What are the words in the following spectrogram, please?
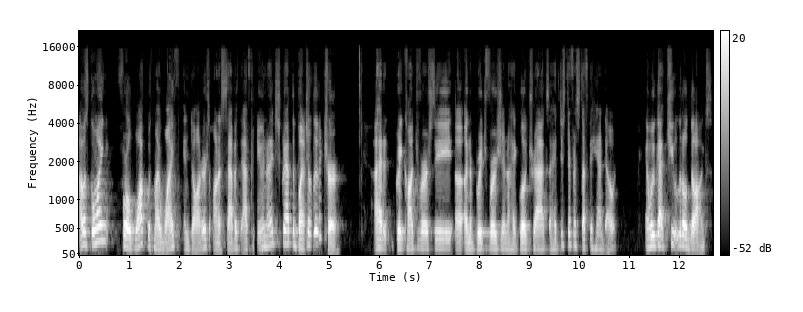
I was going for a walk with my wife and daughters on a Sabbath afternoon, and I just grabbed a bunch of literature. I had a great controversy, uh, an abridged version. I had glow tracks. I had just different stuff to hand out. And we've got cute little dogs.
